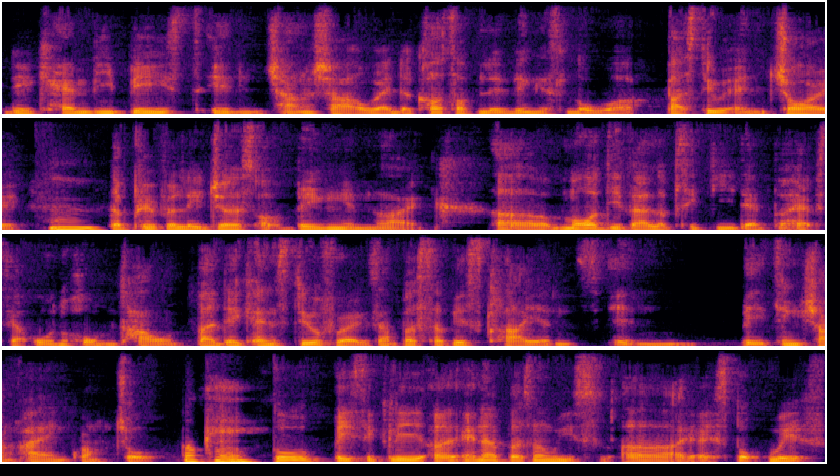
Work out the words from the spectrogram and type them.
they can be based in Changsha where the cost of living is lower, but still enjoy Mm. the privileges of being in like a more developed city than perhaps their own hometown. But they can still, for example, service clients in Beijing, Shanghai, and Guangzhou. Okay. So basically, uh, another person we, uh, I, I spoke with,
